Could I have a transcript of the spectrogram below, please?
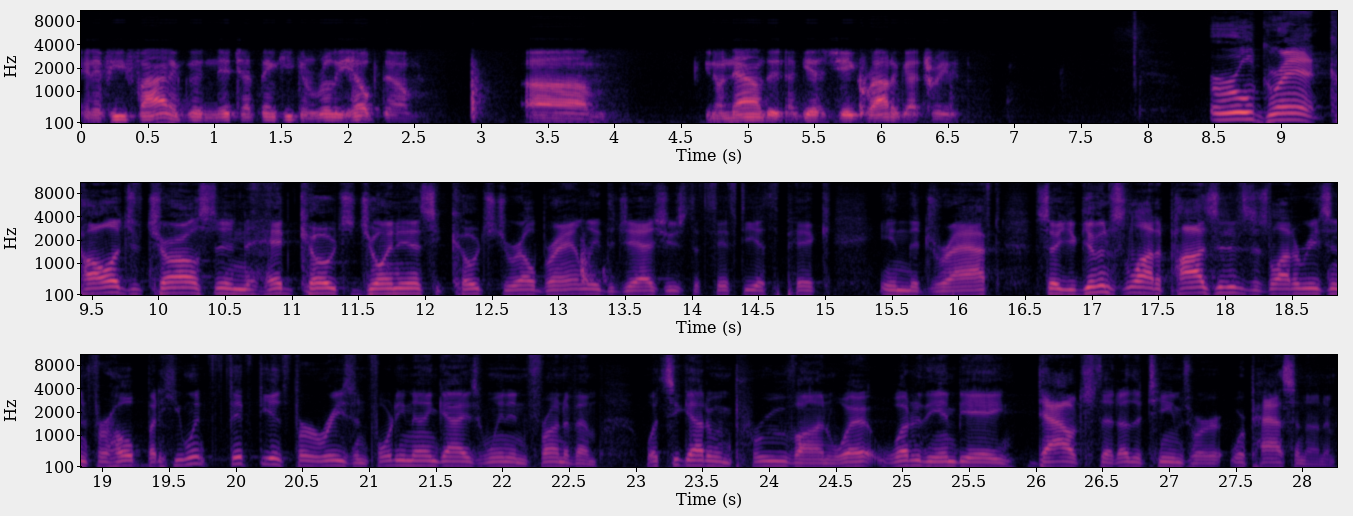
and if he find a good niche, I think he can really help them. Um, you know, now that I guess Jae Crowder got traded. Earl Grant, College of Charleston head coach, joining us. He coached Jarrell Brantley. The Jazz used the 50th pick in the draft. So you've given us a lot of positives. There's a lot of reason for hope, but he went 50th for a reason. 49 guys win in front of him. What's he got to improve on? What, what are the NBA doubts that other teams were, were passing on him?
